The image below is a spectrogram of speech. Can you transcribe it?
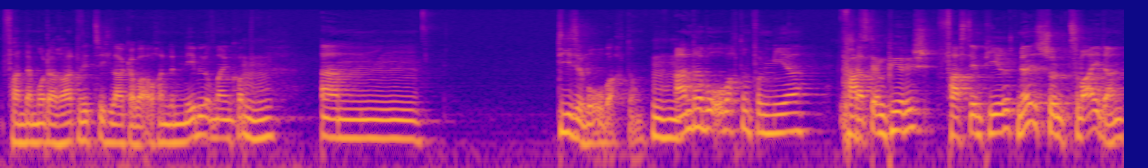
Fand er moderat witzig, lag aber auch an dem Nebel um meinen Kopf. Ähm, diese Beobachtung. Andere Beobachtung von mir. Fast empirisch. fast empirisch, ne, ist schon zwei dann.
